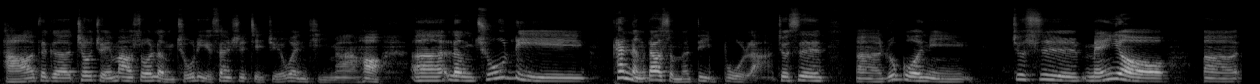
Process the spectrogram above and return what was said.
好，这个邱觉茂说冷处理算是解决问题吗？哈，呃，冷处理看冷到什么地步啦？就是呃，如果你就是没有呃。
